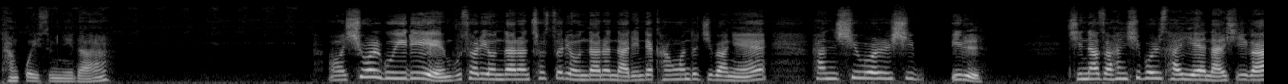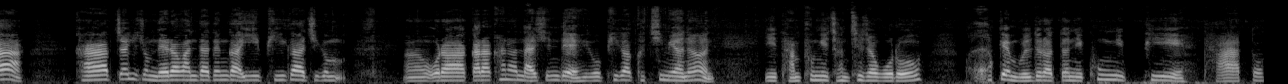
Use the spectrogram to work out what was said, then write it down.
담고 있습니다. 어, 10월 9일이 무설이 온다는 첫설이 온다는 날인데 강원도 지방에 한 10월 10일 지나서 한 15일 사이에 날씨가 갑자기 좀 내려간다든가 이 비가 지금 어, 오락가락하는 날씨인데 이 비가 그치면은 이 단풍이 전체적으로 곱게 물들었던 이 콩잎이 다 또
